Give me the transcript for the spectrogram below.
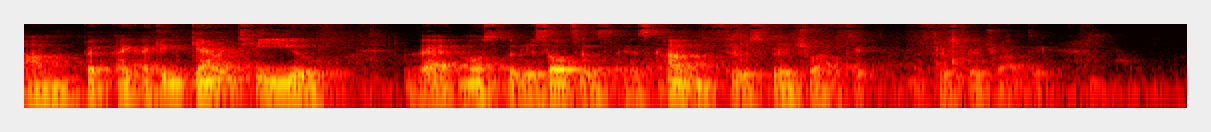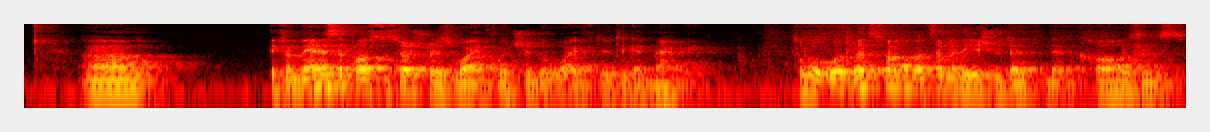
Um, but I, I can guarantee you that most of the results has, has come through spirituality. Through spirituality. Um, if a man is supposed to search for his wife, what should the wife do to get married? So what, what- let's talk about some of the issues that, that causes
